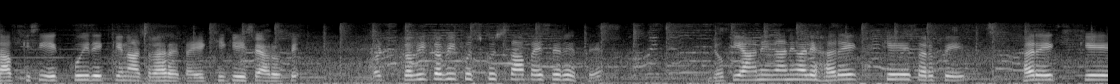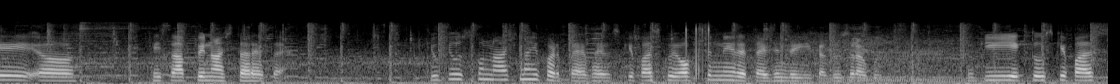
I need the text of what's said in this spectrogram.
सांप किसी एक को ही देख के नाच रहा रहता है, एक ही के इशारों पे बट कभी कभी कुछ कुछ सांप ऐसे रहते हैं, जो कि आने जाने वाले हर एक के सर पे, हर एक के हिसाब पे नाचता रहता है। क्योंकि उसको नाचना ही पड़ता है भाई, उसके पास कोई ऑप्शन नहीं रहता है ज़िंदगी का, दूसरा कुछ। क्योंकि एक तो उसके पास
